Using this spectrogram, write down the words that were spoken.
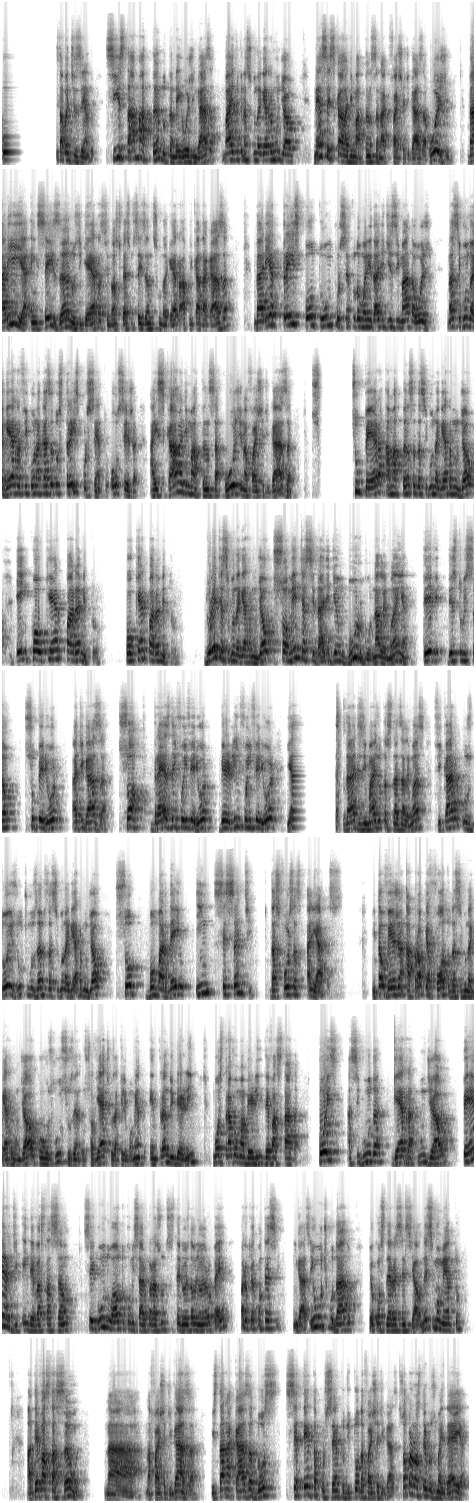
Estava dizendo, se está matando também hoje em Gaza mais do que na Segunda Guerra Mundial. Nessa escala de matança na faixa de Gaza hoje, daria em seis anos de guerra, se nós tivéssemos seis anos de Segunda Guerra aplicada a Gaza, daria 3,1% da humanidade dizimada hoje. Na Segunda Guerra ficou na casa dos 3%, ou seja, a escala de matança hoje na faixa de Gaza supera a matança da Segunda Guerra Mundial em qualquer parâmetro. Qualquer parâmetro. Durante a Segunda Guerra Mundial, somente a cidade de Hamburgo, na Alemanha, teve destruição superior à de Gaza. Só Dresden foi inferior, Berlim foi inferior e a cidades e mais outras cidades alemãs ficaram os dois últimos anos da Segunda Guerra Mundial sob bombardeio incessante das forças aliadas. Então veja a própria foto da Segunda Guerra Mundial com os russos, os soviéticos naquele momento entrando em Berlim, mostrava uma Berlim devastada, pois a Segunda Guerra Mundial perde em devastação, segundo o alto comissário para assuntos exteriores da União Europeia, para o que acontece em Gaza. E o último dado eu considero essencial. Nesse momento, a devastação na, na faixa de Gaza está na casa dos 70% de toda a faixa de Gaza. Só para nós termos uma ideia,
